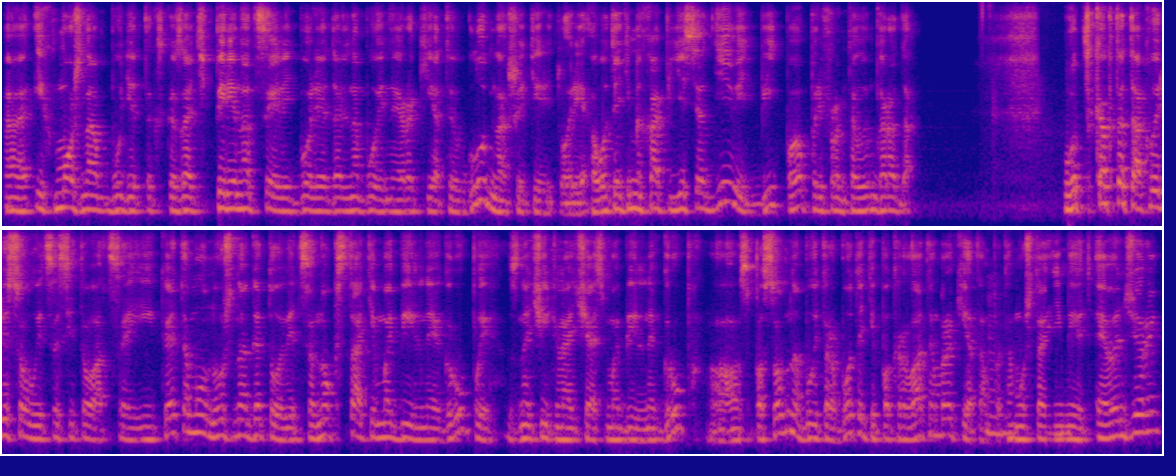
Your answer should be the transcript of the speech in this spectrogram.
mm-hmm. их можно будет, так сказать, перенацелить более дальнобойные ракеты вглубь нашей территории, а вот этими Х-59 бить по прифронтовым городам. Вот как-то так вырисовывается ситуация, и к этому нужно готовиться. Но, кстати, мобильные группы, значительная часть мобильных групп а, способна будет работать и по крылатым ракетам, mm-hmm. потому что они имеют Эвенджеры.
